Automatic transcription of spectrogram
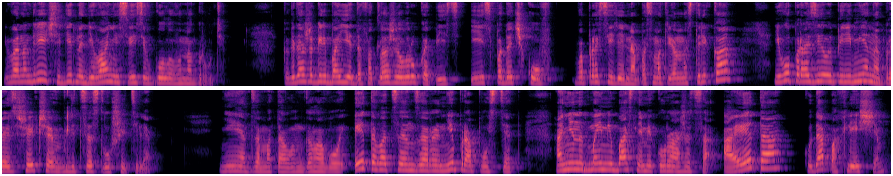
Иван Андреевич сидит на диване, свесив голову на грудь. Когда же Грибоедов отложил рукопись и из-под очков вопросительно посмотрел на старика, его поразила перемена, произошедшая в лице слушателя. «Нет», – замотал он головой, – «этого цензора не пропустят. Они над моими баснями куражатся, а это куда похлеще.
